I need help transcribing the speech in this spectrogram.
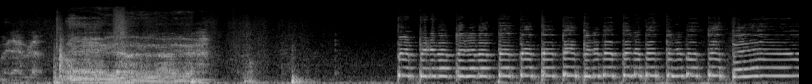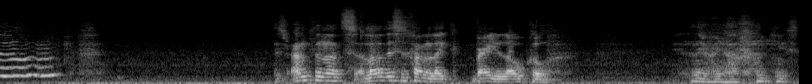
We'll level up. There you go, there you go, there you go. Is there anything that's a lot of this is kind of like very local. Very local news.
